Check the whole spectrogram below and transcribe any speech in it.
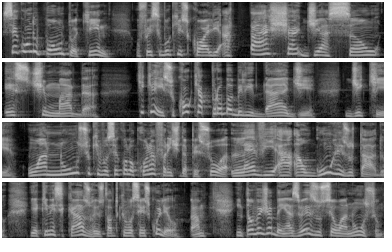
Segundo ponto aqui, o Facebook escolhe a taxa de ação estimada. O que, que, é isso? Qual que é a probabilidade de que um anúncio que você colocou na frente da pessoa leve a algum resultado? E aqui nesse caso, o resultado que você escolheu, tá? Então veja bem, às vezes o seu anúncio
